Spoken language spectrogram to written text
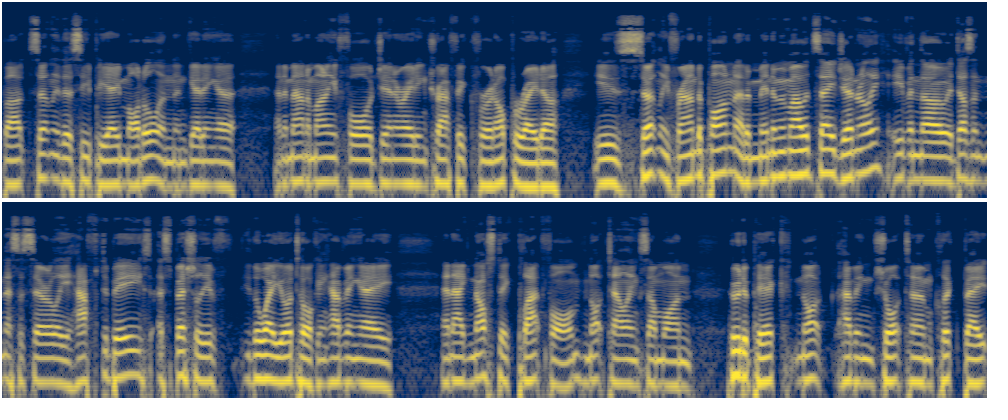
But certainly the CPA model and, and getting a, an amount of money for generating traffic for an operator is certainly frowned upon at a minimum, I would say, generally, even though it doesn't necessarily have to be, especially if the way you're talking, having a an agnostic platform, not telling someone who to pick, not having short term clickbait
